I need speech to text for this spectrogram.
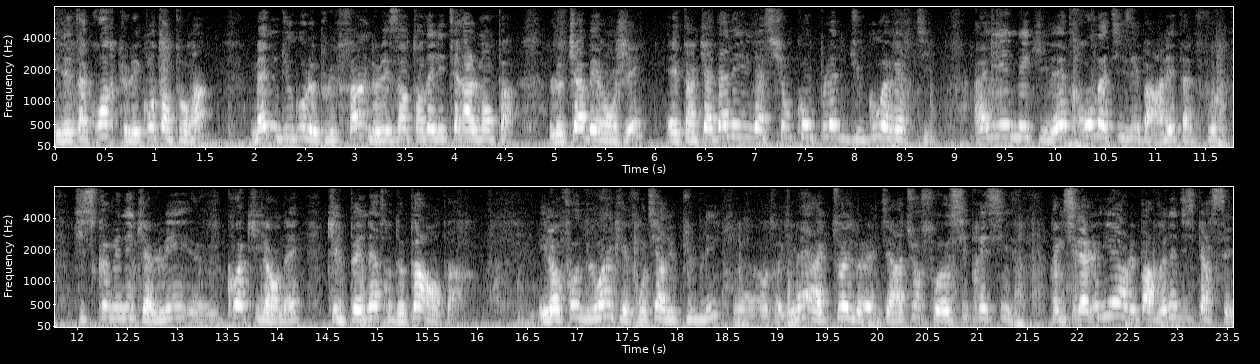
Il est à croire que les contemporains, même du goût le plus fin, ne les entendaient littéralement pas. Le cas Béranger est un cas d'annihilation complète du goût averti. Aliéné qu'il est, traumatisé par un état de foule qui se communique à lui, euh, quoi qu'il en est, qu'il pénètre de part en part. Il en faut de loin que les frontières du public, euh, entre guillemets, actuel de la littérature soient aussi précises, comme si la lumière lui parvenait dispersée,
